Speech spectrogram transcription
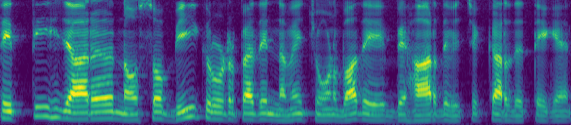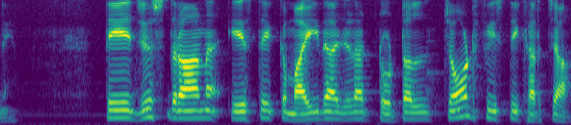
33920 ਕਰੋੜ ਰੁਪਏ ਦੇ ਨਵੇਂ ਚੋਣ ਵਾਅਦੇ ਬਿਹਾਰ ਦੇ ਵਿੱਚ ਕਰ ਦਿੱਤੇ ਗਏ ਨੇ। ਤੇ ਜਿਸ ਦੌਰਾਨ ਇਸ ਤੇ ਕਮਾਈ ਦਾ ਜਿਹੜਾ ਟੋਟਲ 64% ਦੀ ਖਰਚਾ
